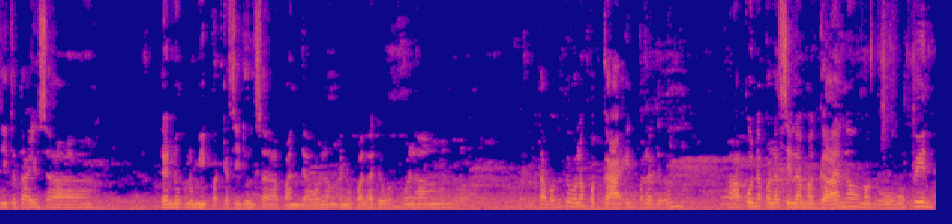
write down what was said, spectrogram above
dito tayo sa Danok lumipat kasi doon sa Panda, walang ano pala doon, walang tawag ito, walang pagkain pala doon. Hapon na pala sila mag ano, mag-open.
